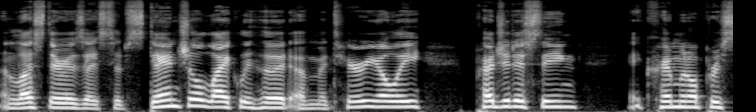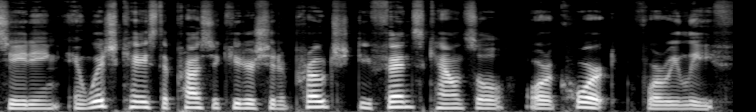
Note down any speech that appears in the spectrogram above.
unless there is a substantial likelihood of materially prejudicing a criminal proceeding, in which case the prosecutor should approach defense counsel or court for relief.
